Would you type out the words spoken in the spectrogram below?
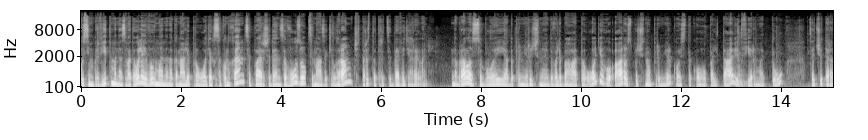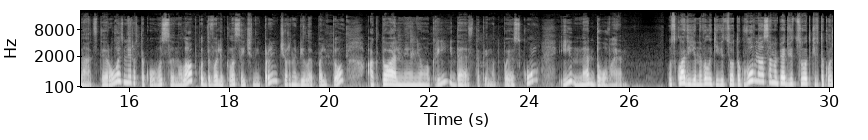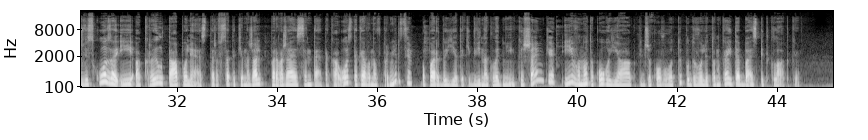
Усім привіт! Мене звати Оля, і ви в мене на каналі про одяг Hand. Це перший день завозу. Ціна за кілограм 439 гривень. Набрала з собою я до примірочної доволі багато одягу, а розпочну примірку ось такого пальта від фірми Ту. Це 14 розмір, в таку гусину лапку, доволі класичний принт, чорно-біле пальто. Актуальний у нього крій йде з таким от пояском і недовге. У складі є невеликий відсоток вовна, саме 5%, також віскоза і акрил та поліестер. Все-таки, на жаль, переважає синтетика. Ось таке воно в примірці. Попереду є такі дві накладні кишеньки, і воно такого, як піджакового типу, доволі тонке, йде без підкладки.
